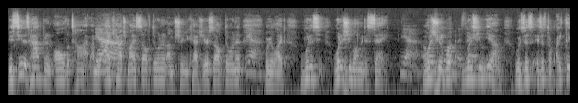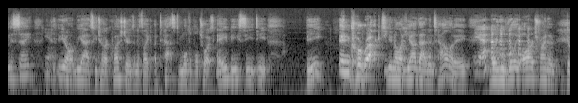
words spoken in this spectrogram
You see this happening all the time. I mean, I catch myself doing it. I'm sure you catch yourself doing it. Yeah. Where you're like, what is what does she want me to say? Yeah. What's what your what, me to what is he? Yeah, was this is this the right thing to say? Yeah. You know, we ask each other questions, and it's like a test, multiple choice, A, B, C, D, B, incorrect. You know, like you have that mentality Yeah. where you really are trying to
